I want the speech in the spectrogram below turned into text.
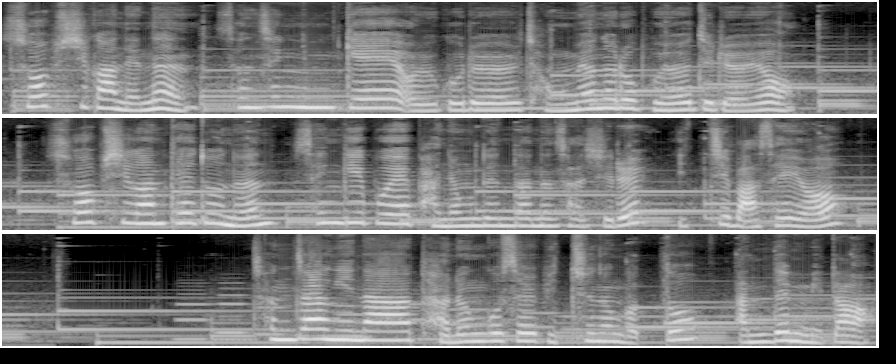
수업 시간에는 선생님께 얼굴을 정면으로 보여드려요. 수업 시간 태도는 생기부에 반영된다는 사실을 잊지 마세요. 천장이나 다른 곳을 비추는 것도 안 됩니다.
